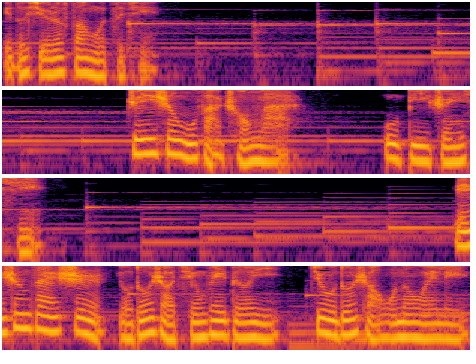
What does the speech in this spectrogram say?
也都学着放过自己。这一生无法重来，务必珍惜。人生在世，有多少情非得已，就有多少无能为力。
